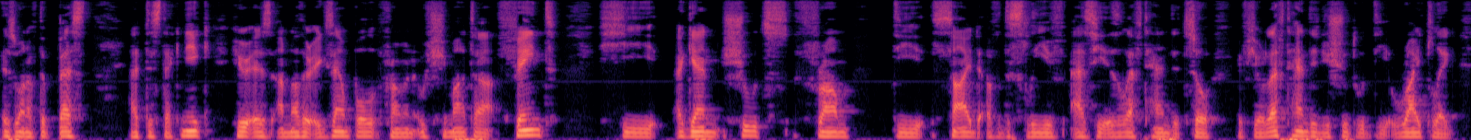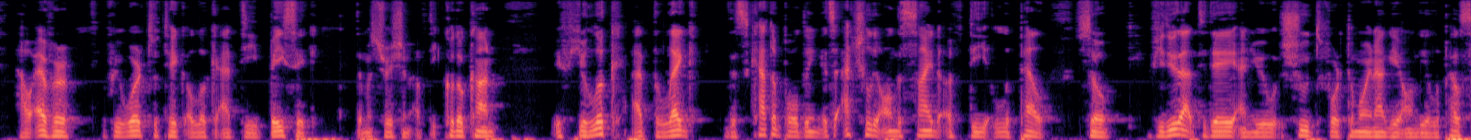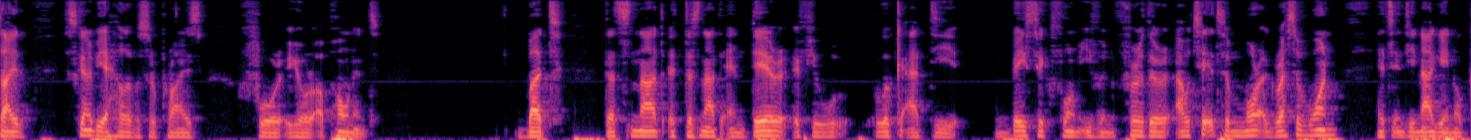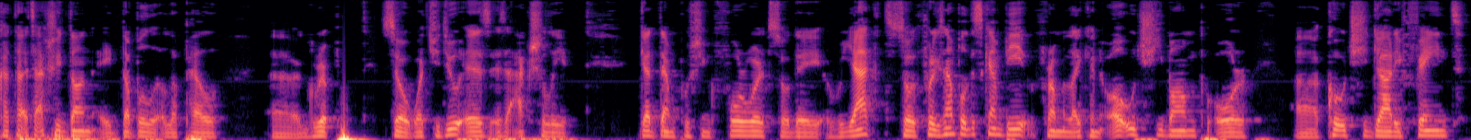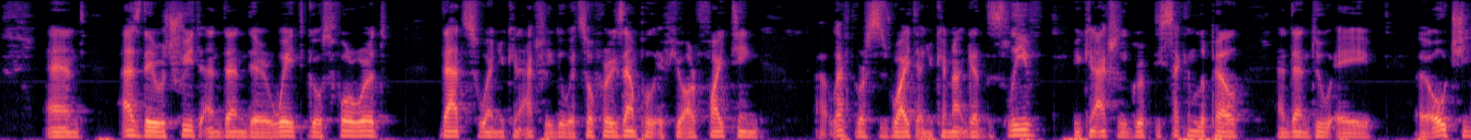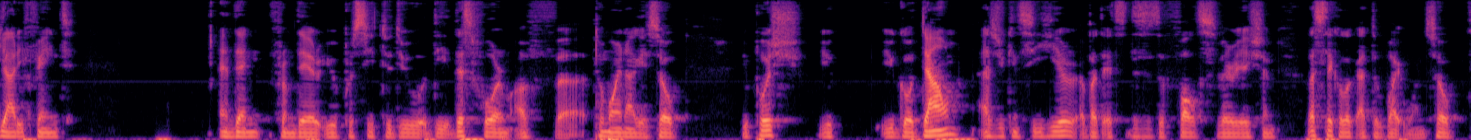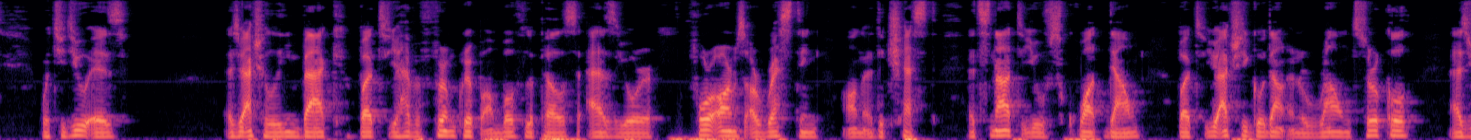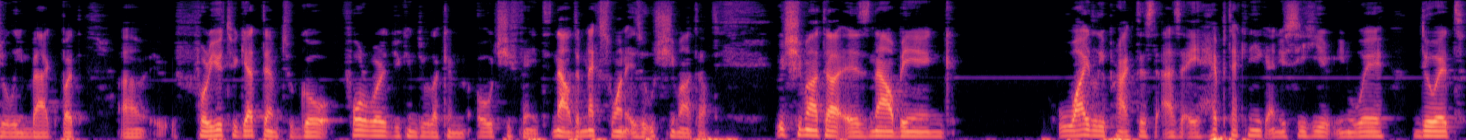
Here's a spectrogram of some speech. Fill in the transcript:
is one of the best at this technique. Here is another example from an Uchimata feint. He again shoots from the side of the sleeve as he is left-handed. So if you're left-handed, you shoot with the right leg. However, if we were to take a look at the basic demonstration of the Kodokan, if you look at the leg this catapulting, it's actually on the side of the lapel. So if you do that today and you shoot for Tomoe Nage on the lapel side, it's going to be a hell of a surprise for your opponent. But that's not, it does not end there. If you look at the basic form even further, I would say it's a more aggressive one. It's in the Nage no Kata. It's actually done a double lapel uh, grip. So what you do is, is actually get them pushing forward so they react. So for example, this can be from like an Ouchi bump or uh, Kouchigari feint. And as they retreat and then their weight goes forward, that's when you can actually do it. So for example, if you are fighting uh, left versus right and you cannot get the sleeve, you can actually grip the second lapel and then do a, a Ouchigari feint and then from there you proceed to do the this form of uh, tomoe nage. So you push, you you go down as you can see here, but it's this is a false variation. Let's take a look at the right one. So what you do is as you actually lean back, but you have a firm grip on both lapels as your forearms are resting on the chest. It's not you squat down, but you actually go down in a round circle as you lean back. But uh, for you to get them to go forward, you can do like an Ouchi feint. Now, the next one is Uchimata. Uchimata is now being widely practiced as a hip technique, and you see here Inoue do it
